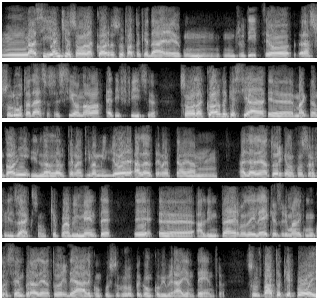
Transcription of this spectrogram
Mm, ma sì, anch'io sono d'accordo sul fatto che dare un, un giudizio assoluto adesso se sì o no è difficile. Sono d'accordo che sia eh, Mike D'Antoni il- l'alternativa migliore all'alternativa- um, agli allenatori che non fossero Phil Jackson, che probabilmente è, eh, all'interno dei Lakers rimane comunque sempre l'allenatore ideale con questo gruppo e con Kobe Bryant dentro. Sul fatto che poi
